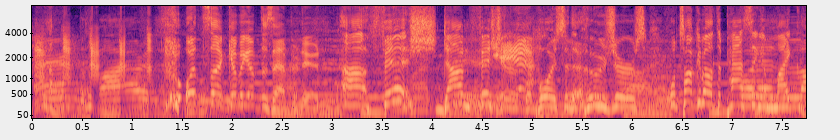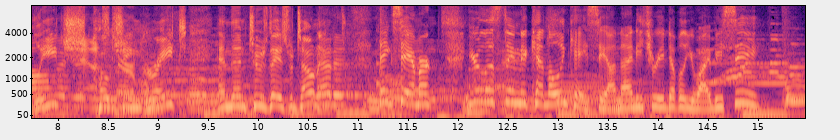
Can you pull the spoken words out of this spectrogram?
town, and the fire is What's uh, coming up this afternoon? Uh, Fish, Don Fisher, Yeah. the voice of the Hoosiers. We'll talk about the passing of Mike Leach, Yeah, it's coaching terrible. great, and then Tuesdays with Tony. Thanks, Hammer. You're listening to Kendall and Casey on 93 WIBC.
